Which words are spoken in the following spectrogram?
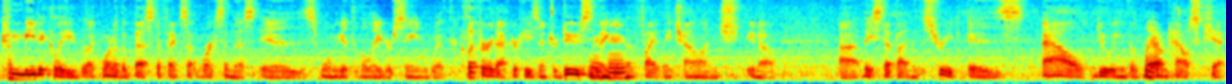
comedically, like one of the best effects that works in this is when we get to the later scene with Clifford after he's introduced and they get into the fight and they challenge, you know, uh, they step out into the street. Is Al doing the roundhouse kick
